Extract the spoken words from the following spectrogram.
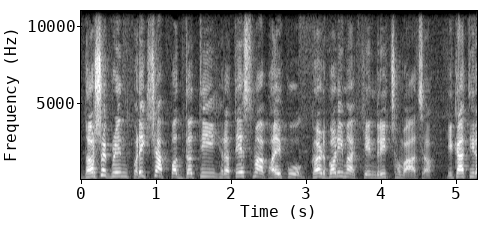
दर्शकवृन्द परीक्षा पद्धति र त्यसमा भएको गडबडीमा केन्द्रित छौँ आज। एकातिर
